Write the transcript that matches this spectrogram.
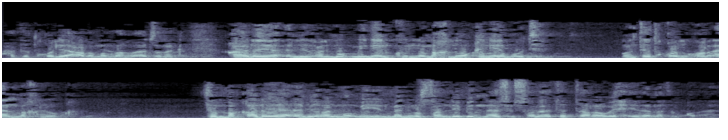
حتى تقول يا أعظم الله أجرك. قال يا أمير المؤمنين كل مخلوق يموت. وأنت تقول القرآن مخلوق. ثم قال يا أمير المؤمنين من يصلي بالناس صلاة التراويح إذا مات القرآن؟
